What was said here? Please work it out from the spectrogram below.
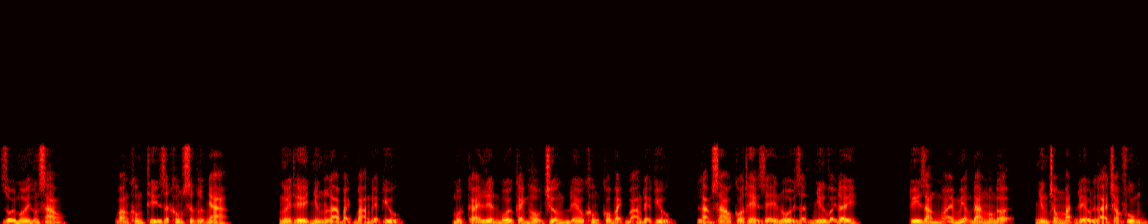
rồi mới hướng sao bằng không thì rất không sức lực nha. Ngươi thế nhưng là bạch bảng đệ cửu. Một cái liền bối cảnh hậu trường đều không có bạch bảng đệ cửu, làm sao có thể dễ nổi giận như vậy đây? Tuy rằng ngoài miệng đang mong đợi, nhưng trong mắt đều là trào phúng.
